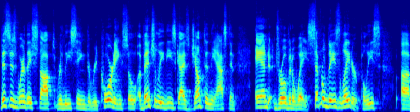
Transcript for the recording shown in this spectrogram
This is where they stopped releasing the recording. So eventually these guys jumped in the Aston and drove it away. Several days later, police uh,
